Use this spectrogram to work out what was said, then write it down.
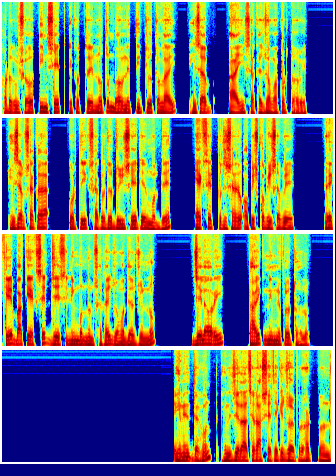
ফটোকপি সহ তিন সেট একত্রে নতুন ভবনের তৃতীয় তলায় হিসাব আই শাখায় জমা করতে হবে। হিসাব শাখা কর্তৃক স্বাক্ষরিত দুই সেট এর মধ্যে এক সেট প্রতিষ্ঠানের অফিস কপি হিসাবে রেখে বাকি এক সেট জেসি নিবন্ধন শাখায় জমা দেওয়ার জন্য জেলাওয়ারি তারিখ নিম্নে প্রদত্ত হলো। এখানে দেখুন, এখানে জেলা আছে রাজশাহী থেকে জয়পুরহাট পর্যন্ত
